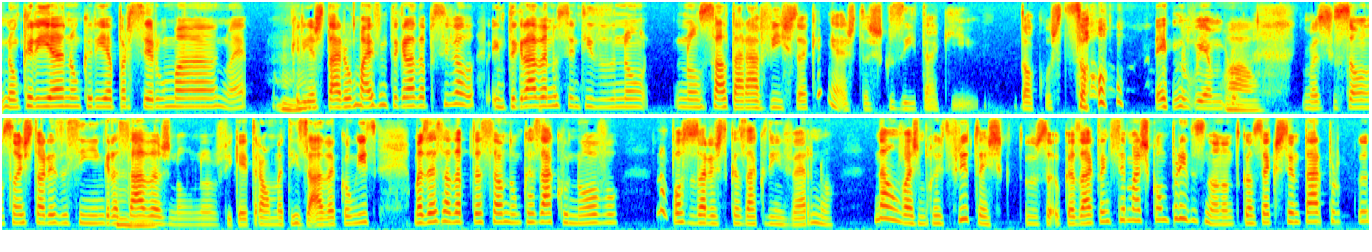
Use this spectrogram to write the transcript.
não queria, não queria parecer uma, não é? Uhum. Queria estar o mais integrada possível. Integrada no sentido de não, não saltar à vista. Quem é esta esquisita aqui de óculos de sol? em novembro. Uau. Mas são, são histórias assim engraçadas, uhum. não, não fiquei traumatizada com isso. Mas essa adaptação de um casaco novo, não posso usar este casaco de inverno? Não, vais morrer de frio, tens, o, o casaco tem que ser mais comprido, senão não te consegues sentar porque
